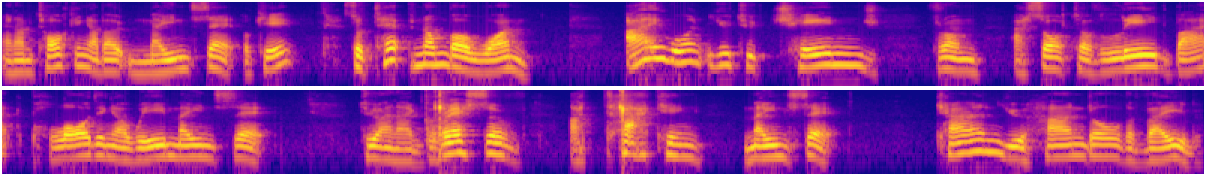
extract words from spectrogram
and I'm talking about mindset, okay? So, tip number one I want you to change from a sort of laid back, plodding away mindset to an aggressive, attacking mindset. Can you handle the vibe?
